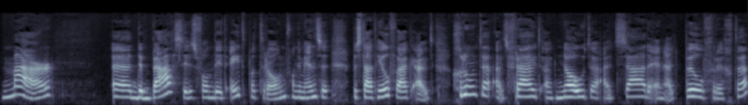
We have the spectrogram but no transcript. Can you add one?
Maar uh, de basis van dit eetpatroon van die mensen bestaat heel vaak uit groenten, uit fruit, uit noten, uit zaden en uit pulvruchten.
